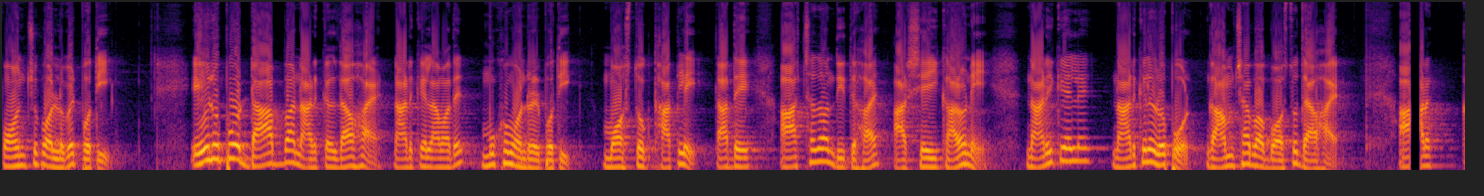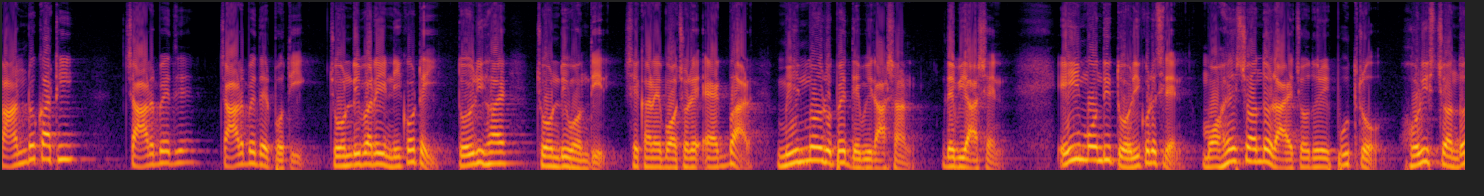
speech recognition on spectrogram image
পঞ্চপল্লবের প্রতীক। এর উপর ডাব বা নারকেল দেওয়া হয়। নারকেল আমাদের মুখমণ্ডলের প্রতীক। মস্তক থাকলে তাতে আচ্ছাদন দিতে হয় আর সেই কারণে নারিকেলে, নারকেলের ওপর গামছা বা বস্ত্র দেওয়া হয়। আর কাণ্ডকাঠি চার বেদে চার বেদের প্রতীক। চণ্ডীবাড়ির নিকটেই তৈরি হয় চণ্ডী মন্দির। সেখানে বছরে একবার মৃন্ময় রূপে দেবীর আসান, দেবী আসেন। এই মন্দির তৈরি করেছিলেন মহেশচন্দ্র রায়চৌধুরীর পুত্র হরিশচন্দ্র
